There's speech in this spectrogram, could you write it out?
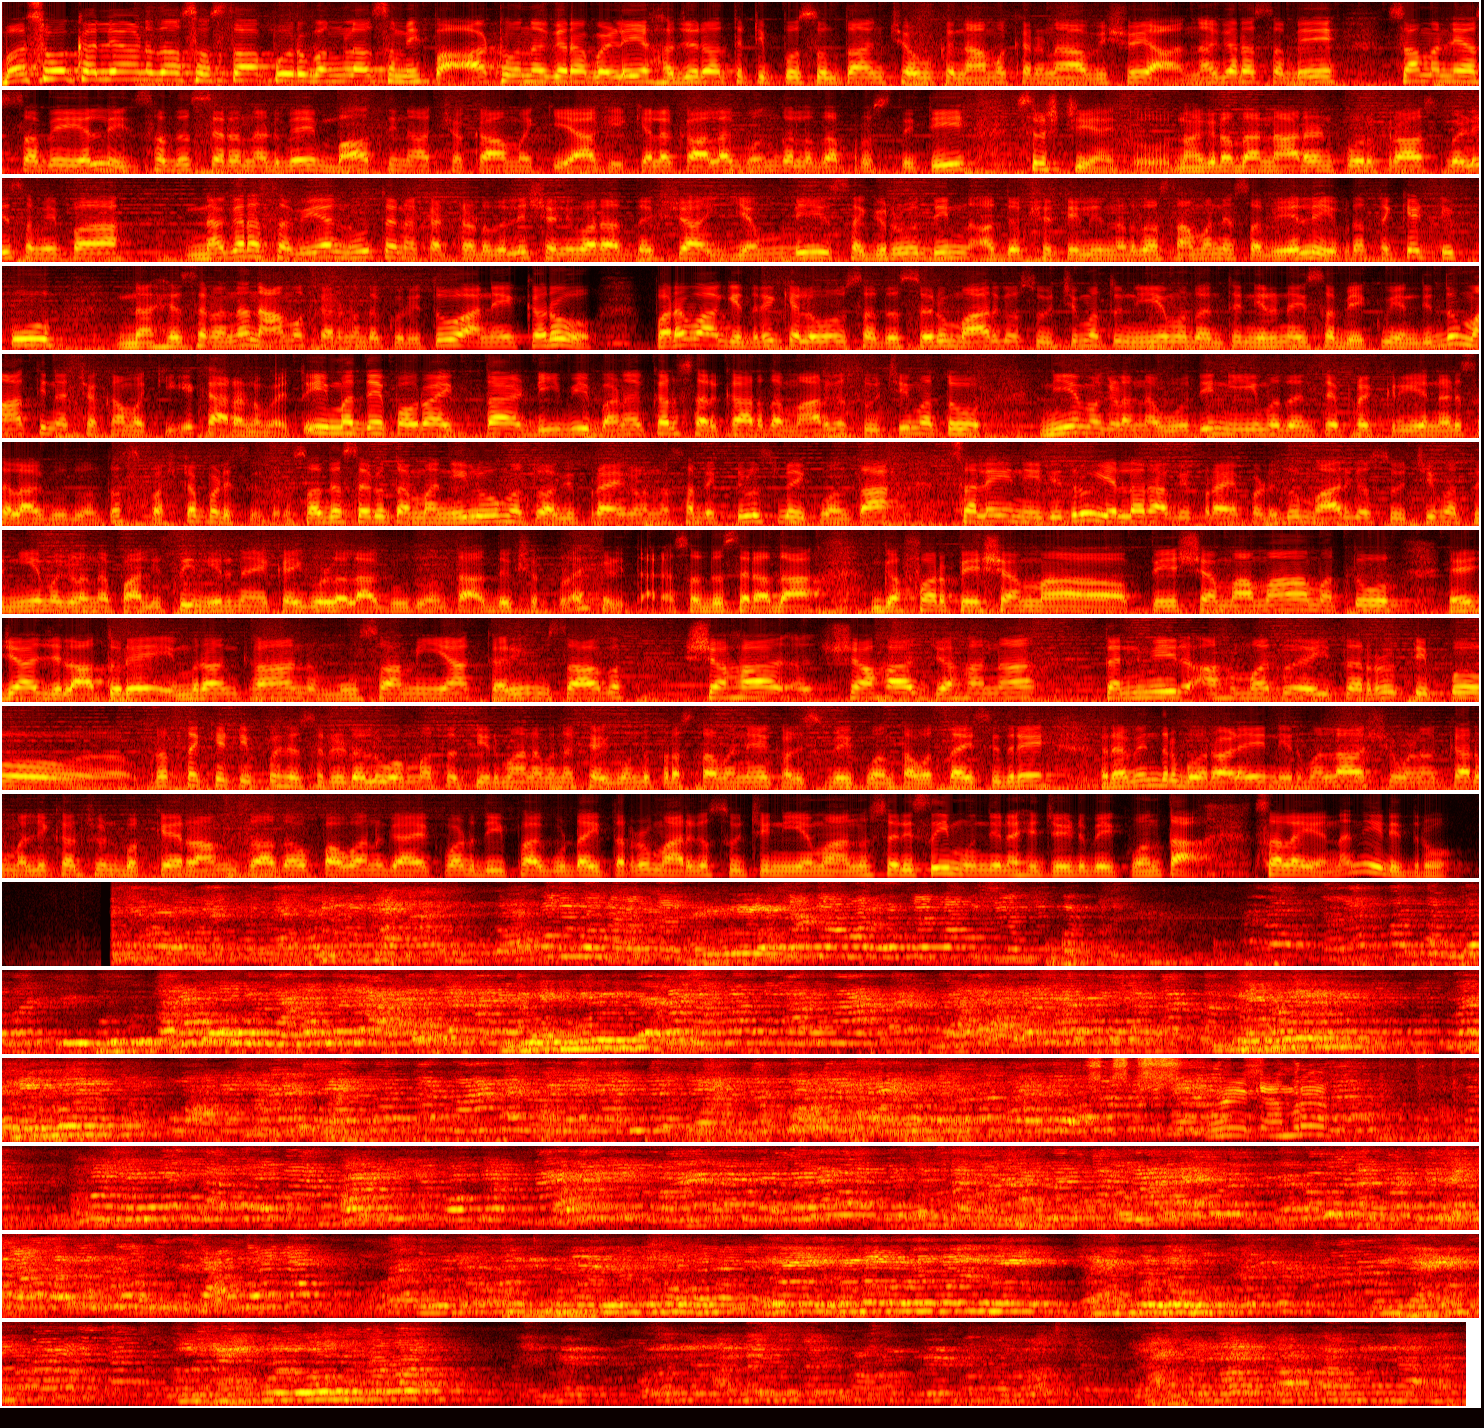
ಬಸವ ಕಲ್ಯಾಣದ ಸಸ್ತಾಪುರ್ ಬಂಗ್ಲಾ ಸಮೀಪ ಆಟೋ ನಗರ ಬಳಿ ಹಜರತ್ ಟಿಪ್ಪು ಸುಲ್ತಾನ್ ಚೌಕ್ ನಾಮಕರಣ ವಿಷಯ. ನಗರಸಭೆ, ಸಾಮಾನ್ಯ ಸಭೆಯಲ್ಲಿ ಸದಸ್ಯರ ನಡುವೆ ಮಾತಿನ ಚಕಾಮಕಿಯಾಗಿ ಕೆಲ ಕಾಲ ಗೊಂದಲದ ಪರಿಸ್ಥಿತಿ ಸೃಷ್ಟಿಯಾಯಿತು. ನಗರದ ನಾರಾಯಣ್ಪುರ್ ಕ್ರಾಸ್ ಬಳಿ ಸಮೀಪ ನಗರಸಭೆಯ ನೂತನ ಕಟ್ಟಡದಲ್ಲಿ ಶನಿವಾರ ಅಧ್ಯಕ್ಷ ಎಂ ಡಿ ಸಗಿರುದ್ದೀನ್ ಅಧ್ಯಕ್ಷತೆಯಲ್ಲಿ ನಡೆದ ಸಾಮಾನ್ಯ ಸಭೆಯಲ್ಲಿ ವೃತ್ತಕ್ಕೆ ಟಿಪ್ಪು ನ ಹೆಸರನ್ನು ನಾಮಕರಣದ ಕುರಿತು ಅನೇಕರು ಪರವಾಗಿದ್ದರೆ ಕೆಲವು ಸದಸ್ಯರು ಮಾರ್ಗಸೂಚಿ ಮತ್ತು ನಿಯಮದಂತೆ ನಿರ್ಣಯಿಸಬೇಕು ಎಂದಿದ್ದು, ಮಾತಿನ ಚಕಮಕಿಗೆ ಕಾರಣವಾಯಿತು. ಈ ಮಧ್ಯೆ ಪೌರಾಯುಕ್ತ ಡಿ ಬಿ ಬಣಕರ್ ಸರ್ಕಾರದ ಮಾರ್ಗಸೂಚಿ ಮತ್ತು ನಿಯಮಗಳನ್ನು ಓದಿ ನಿಯಮದಂತೆ ಪ್ರಕ್ರಿಯೆ ನಡೆಸಲಾಗುವುದು ಅಂತ ಸ್ಪಷ್ಟಪಡಿಸಿದರು. ಸದಸ್ಯರು ತಮ್ಮ ನಿಲುವು ಮತ್ತು ಅಭಿಪ್ರಾಯಗಳನ್ನು ಸಭೆಗೆ ತಿಳಿಸಬೇಕು ಅಂತ ಸಲಹೆ ನೀಡಿದರು. ಎಲ್ಲರ ಅಭಿಪ್ರಾಯ ಪಡೆದು ಮಾರ್ಗಸೂಚಿ ಮತ್ತು ನಿಯಮಗಳನ್ನು ಪಾಲಿಸಿ ನಿರ್ಣಯ ಕೈಗೊಳ್ಳಲಾಗುವುದು ಅಂತ ಅಧ್ಯಕ್ಷರು ಕೂಡ ಹೇಳಿದ್ದಾರೆ. ಸದಸ್ಯರಾದ ಗಫರ್ ಪೇಶಮ್ ಪೇಶಮಾಮ ಮತ್ತು ಹೆಜಾಜ್ ಲಾತುರೆ, ಇಮ್ರಾನ್ ಖಾನ್, ಮುಸಾಮಿಯಾ, ಕರೀಂ ಸಾಬ್, ಶಹ, ಶಹಜಹಾನ ತನ್ವೀರ್ ಅಹಮದ್ ಇತರರು ಟಿಪ್ಪು ವೃತ್ತಕ್ಕೆ ಟಿಪ್ಪು ಹೆಸರಿಡಲು ಒಮ್ಮತ ತೀರ್ಮಾನವನ್ನು ಕೈಗೊಂಡು ಪ್ರಸ್ತಾವನೆ ಕಳಿಸಬೇಕು ಅಂತ ಒತ್ತಾಯಿಸಿದರೆ ರವೀಂದ್ರ ಬೋರಾಳೆ ನಿರ್ಮಲಾ ಶಿವಣಕರ್ ಮಲ್ಲಿಕಾರ್ಜುನ್ ಬೊಕ್ಕೆ ರಾಮ್ ಜಾಧವ್ ಪವನ್ ಗಾಯಕ್ವಾಡ್ ದೀಪಾ ಗುಡ್ಡ ಇತರರು ಮಾರ್ಗಸೂಚಿ ನಿಯಮ ಅನುಸರಿಸಿ ಮುಂದಿನ ಹೆಜ್ಜೆ ಇಡಬೇಕು ಅಂತ ಸಲಹೆಯನ್ನು ನೀಡಿದರು कैमरा। अननेसेसरी प्रॉब्लम है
